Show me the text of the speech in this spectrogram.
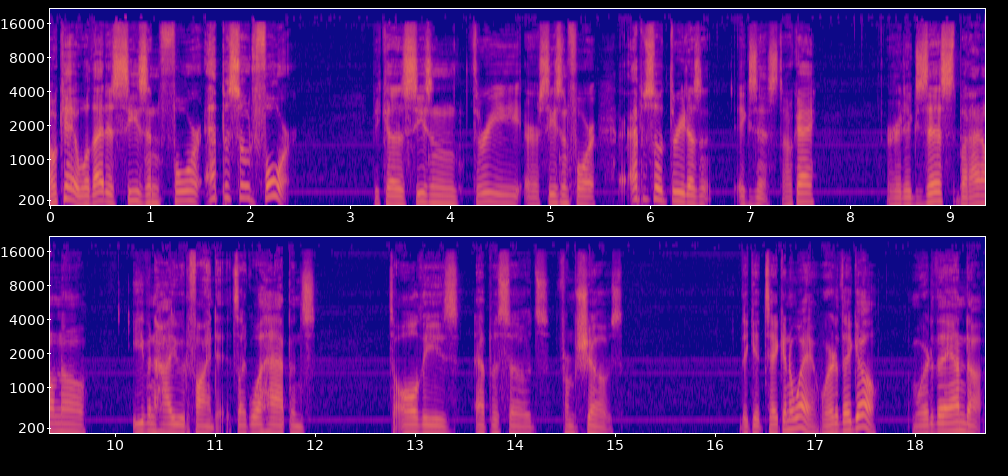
Okay, well that is season four, episode four. because season three or season four, episode three doesn't exist, okay? Or it exists, but I don't know even how you would find it. It's like what happens to all these episodes from shows. They get taken away. Where do they go? Where do they end up?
